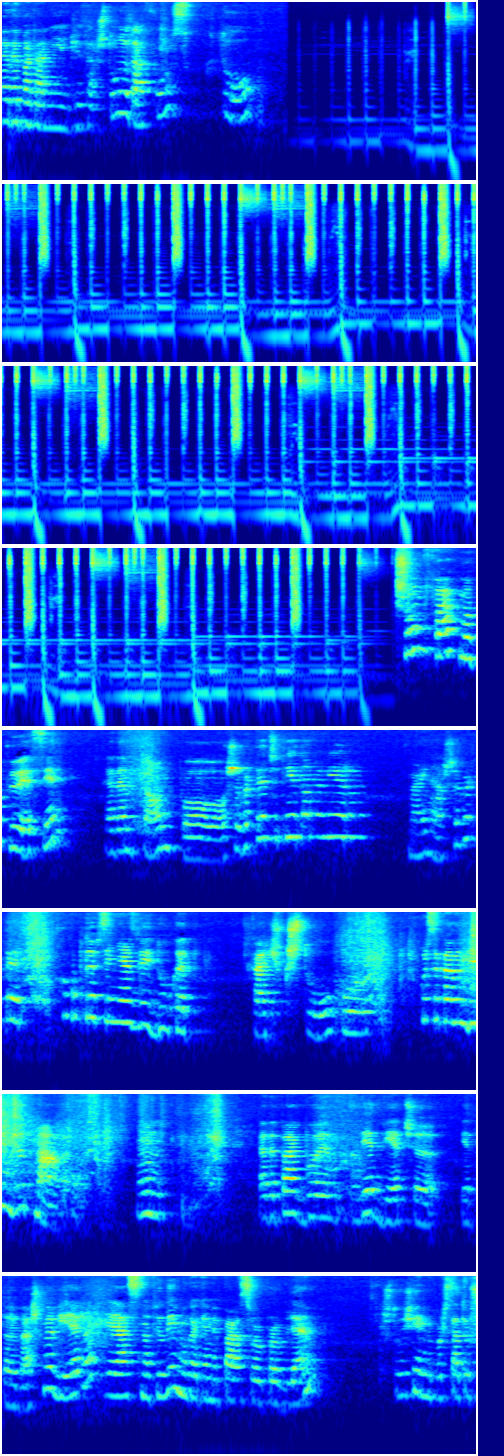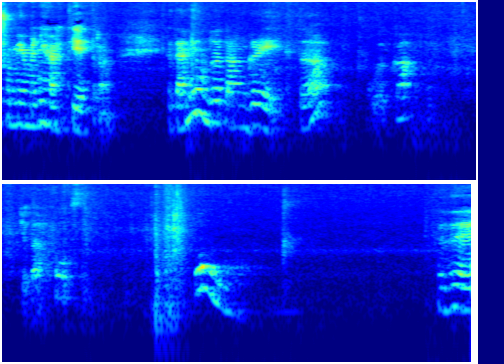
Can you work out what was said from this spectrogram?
Edhe batanien gjithashtu do ta fus këtu. më pyesin, edhe më thonë, po është e vërtetë që ti jeton me vjehrrën? Marina, është e vërtetë. Nuk kuptoj pse njerëzve i duket Kaq kështu, nuk, nuk është se ka ndonjë gjë të madhe. Unë edhe pak bëj 10 vjet që jetoj bashkë me vjehrrën, e as në fillim nuk e kemi pasur problem, kështu që jemi përshtatur shumë mirë me njëra tjetrën. E tani unë duhet ta ngrej këtë, ku e ka, që ta fus. Uh! Dhe,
